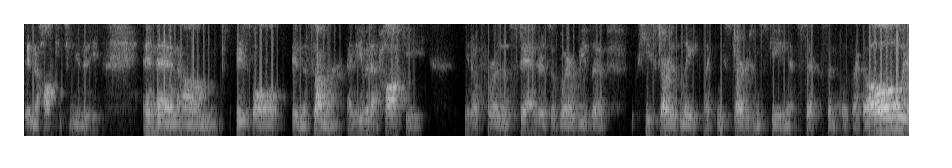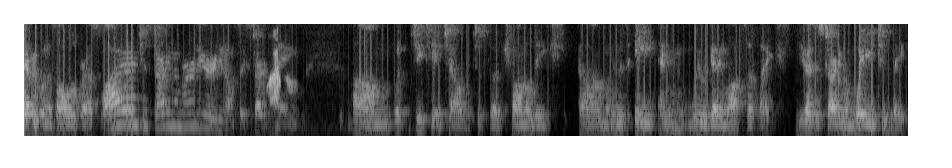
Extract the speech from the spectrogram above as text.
in a hockey community. And then um, baseball in the summer. And even at hockey, you know, for the standards of where we live, he started late. Like we started him skating at six, and it was like, oh, everyone was all over us. Why aren't you starting him earlier? You know, so he started playing um, with GTHL, which is the Toronto League, um, when he was eight, and we were getting lots of like, you guys are starting him way too late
